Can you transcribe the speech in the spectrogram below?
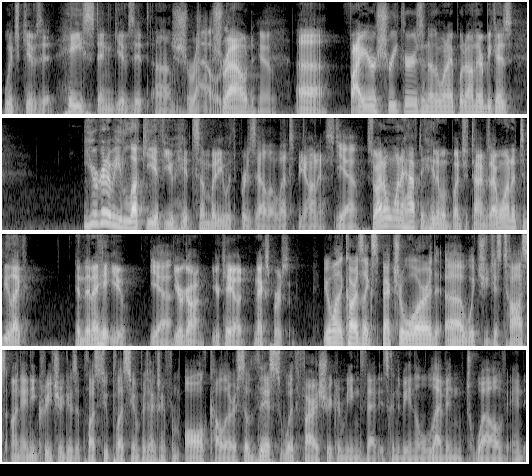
which gives it haste and gives it um, Shroud. Shroud. Yeah. Uh, Fireshriekers, another one I put on there because you're going to be lucky if you hit somebody with Brisela, let's be honest. Yeah. So I don't want to have to hit them a bunch of times. I want it to be like, and then I hit you. Yeah. You're gone. You're KO'd. Next person. You want cards like Spectral Ward, uh, which you just toss on any creature, gives it plus two, plus two, and protection from all colors. So this with Fireshrieker means that it's going to be an 11, 12, and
